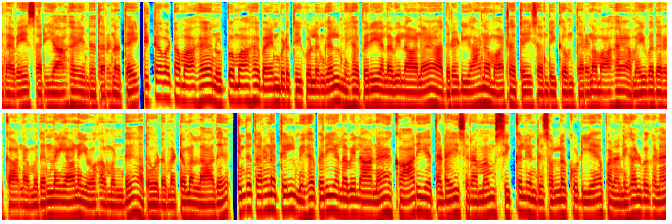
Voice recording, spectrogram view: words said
எனவே சரியாக இந்த தருணத்தை திட்டவட்டமாக நுட்பமாக பயன்படுத்தி கொள்ளுங்கள். மிகப்பெரிய அளவிலான அதிரடியான மாற்றத்தை சந்திக்கும் தருணமாக அமைவதற்கான முதன்மையான யோகம் உண்டு. அதோடு மட்டுமல்லாது இந்த தருணத்தில் மிக பெரிய அளவிலான காரிய தடை சிரமம் சிக்கல் என்று சொல்லக்கூடிய பல நிகழ்வுகளை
